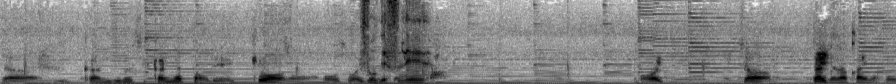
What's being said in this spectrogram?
じゃあ、いい感じの時間になったので、今日の放送は以上そうですね。はい。じゃあ、第7回の放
